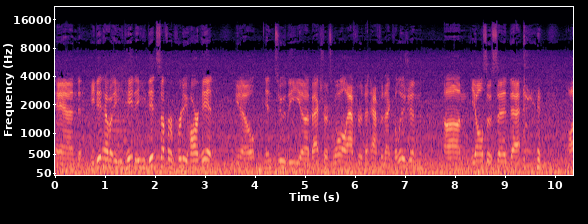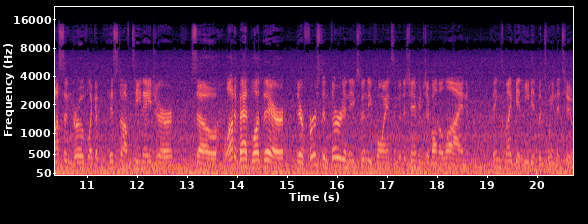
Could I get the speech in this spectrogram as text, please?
and he did have a, he did he did suffer a pretty hard hit, you know, into the uh, backstretch wall after that after that collision. Um, he also said that Austin drove like a pissed off teenager. So a lot of bad blood there. They're first and third in the Xfinity points, and with the championship on the line, things might get heated between the two.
